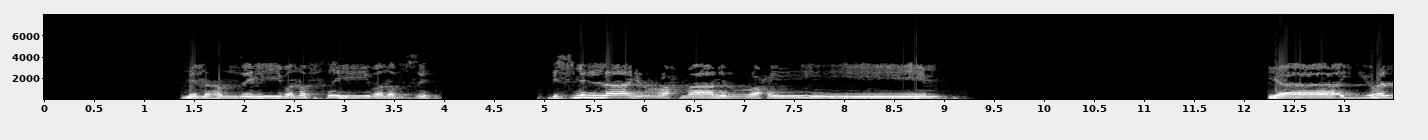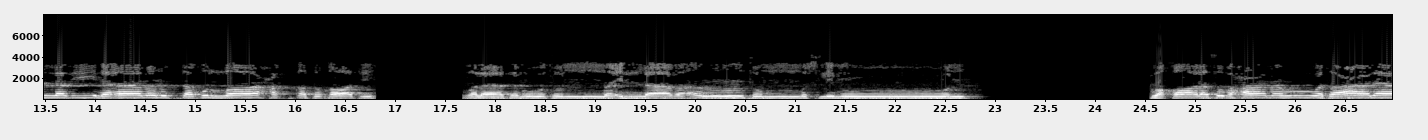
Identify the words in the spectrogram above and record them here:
من همزه ونفسه ونفسه بسم الله الرحمن الرحيم. يا أيها الذين آمنوا اتقوا الله حق تقاته ولا تموتن إلا وأنتم مسلمون. وقال سبحانه وتعالى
